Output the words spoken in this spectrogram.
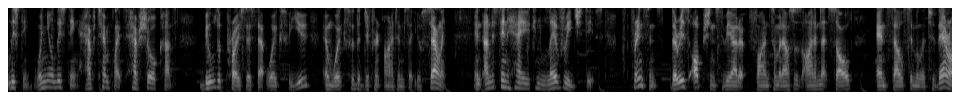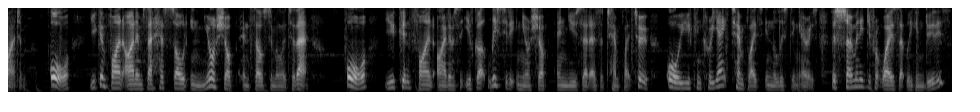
listing. When you're listing, have templates, have shortcuts, Build a process that works for you and works for the different items that you're selling. And understand how you can leverage this. For instance, there is options to be able to find someone else's item that's sold and sell similar to their item. Or you can find items that has sold in your shop and sell similar to that. Or you can find items that you've got listed in your shop and use that as a template too. Or you can create templates in the listing areas. There's so many different ways that we can do this.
